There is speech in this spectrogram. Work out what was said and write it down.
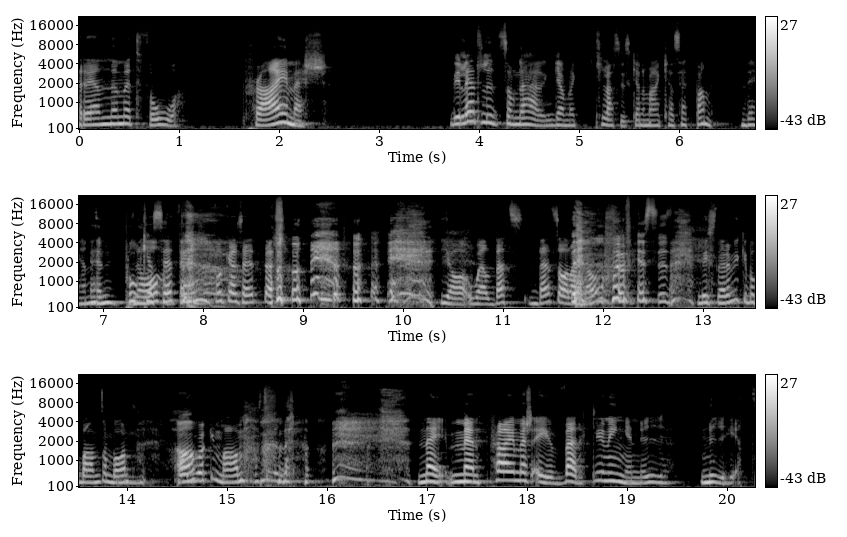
Trend nummer två. Primers. Det lät lite som det här gamla klassiska när man har kassettband. Vän En på ja, kassetten. vän på kassetten. ja, well that's, that's all I know. Precis. Lyssnade mycket på band som barn. Ja. Hardworking mom och så vidare. Nej, men primers är ju verkligen ingen ny nyhet.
